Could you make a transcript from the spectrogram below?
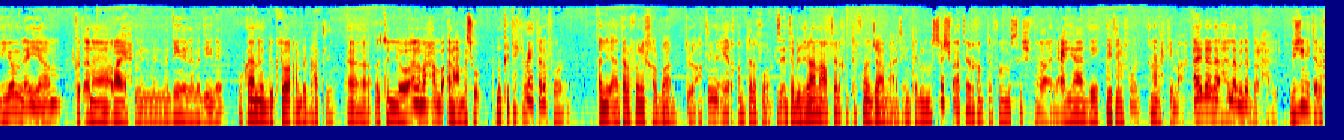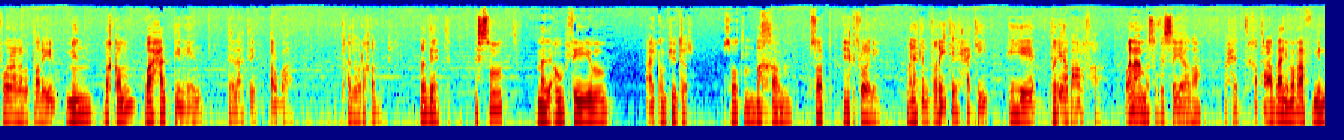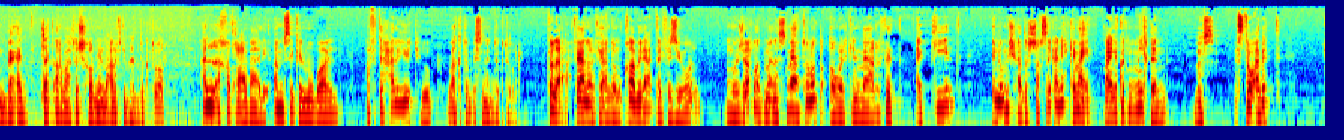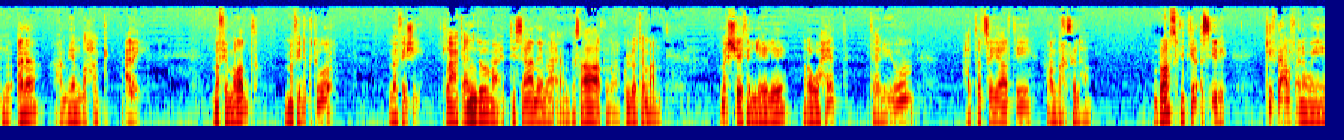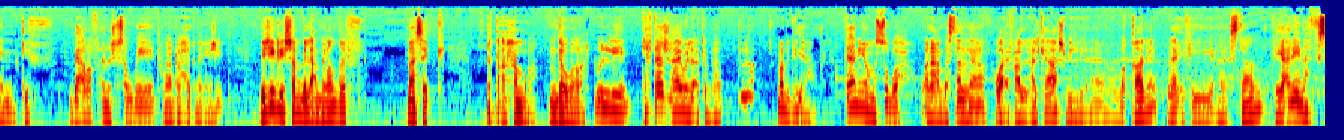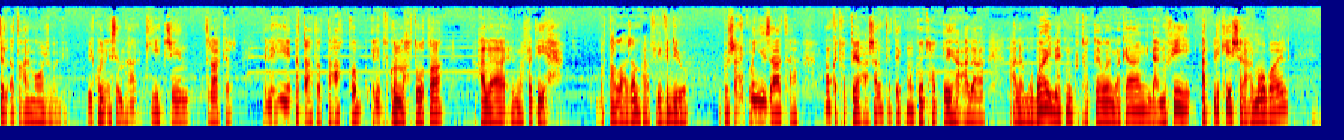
يوم من الأيام كنت أنا رايح من من مدينة لمدينة وكان الدكتور عم بيبعث لي. آه قلت له أنا ما عم أنا عم بسوق. ممكن تحكي معي تلفون قال لي أنا تلفوني خربان. قلت له أعطيني أي رقم تلفون. إذا أنت بالجامعة أعطيني رقم تلفون الجامعة. إذا أنت بالمستشفى أعطيني رقم تلفون المستشفى العياده أي تلفون أنا بحكي معك. قال لا لا هلا بدبر حالي. بيجيني تلفون أنا بالطريق من رقم واحد اثنين ثلاثة أربعة. هذا هو الرقم. رديت. الصوت ملعوب فيه على الكمبيوتر. صوت مضخم صوت إلكتروني. ولكن طريقة الحكي هي طريقة بعرفها. وأنا عم بصف السيارة رحت خطر على بالي ما بعرف من بعد ثلاث أربع أشهر من معرفتي بهالدكتور. هلا خطر على بالي أمسك الموبايل أفتح على يوتيوب وأكتب اسم الدكتور. طلع فعلا في عنده مقابلة على التلفزيون مجرد ما أنا سمعته نطق أول كلمة عرفت أكيد إنه مش هذا الشخص اللي كان يحكي معي مع إني كنت ميقن بس استوعبت إنه أنا عم ينضحك علي. ما في مرض ما في دكتور ما في شيء. طلعت عنده مع ابتسامة مع انبساط مع كله تمام. مشيت الليلة روحت ثاني يوم حطيت سيارتي عم بغسلها. براسي في كتير أسئلة. كيف بعرف أنا وين؟ كيف بعرف أنا شو سويت؟ وين رحت؟ وين أجيت؟ بيجي لي الشاب اللي عم بنظف ماسك قطعة حمراء مدورة. بقول لي تحتاج هاي ولا أكبها؟ قلت لا ما بدي إياها. ثاني يوم الصبح وأنا عم بستنى واقف على الكاش ببقاله بلاقي في stand في عليه نفس القطعة الموجودة. بيكون اسمها key chain tracker اللي هي قطعة التعقب اللي بتكون محطوطة على المفاتيح. بطلع جنبها في فيديو. بشرح لك ميزاتها ممكن تحطيها على شنطتك ممكن تحطيها على على موبايلك ممكن تحطيها وين ما كان لأنه في ابلكيشن على الموبايل.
